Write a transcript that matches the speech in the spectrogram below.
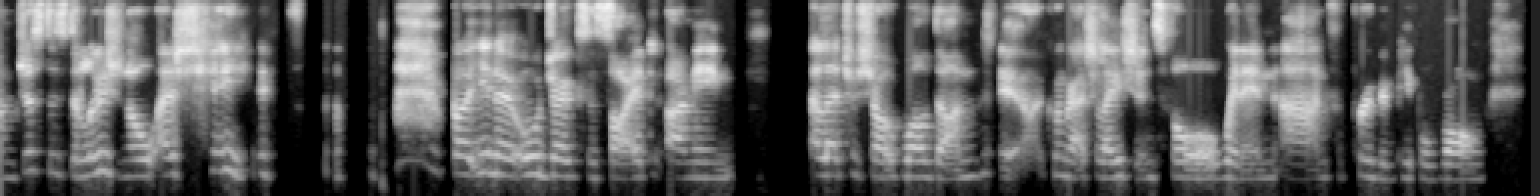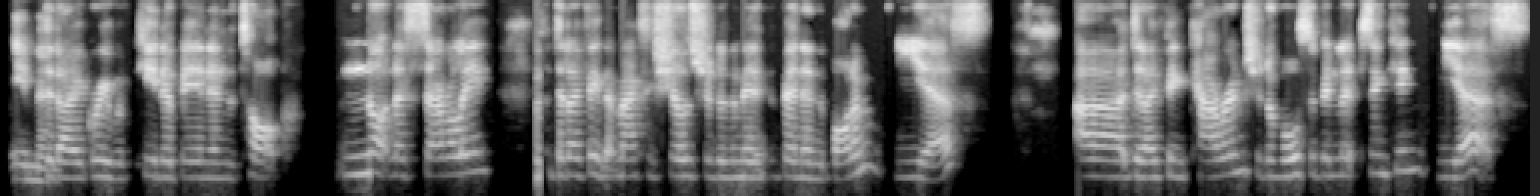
am just as delusional as she is. but you know, all jokes aside, I mean, Elektra Shock, well done. Yeah, congratulations for winning and for proving people wrong. Amen. Did I agree with Kita being in the top? Not necessarily. Did I think that Maxi Shields should have been been in the bottom? Yes. Uh, did I think Karen should have also been lip syncing? Yes.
